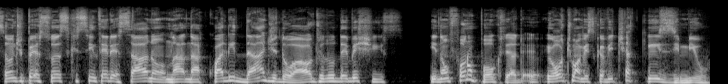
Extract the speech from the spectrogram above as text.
são de pessoas que se interessaram na, na qualidade do áudio do DBX. E não foram poucos. Eu, a última vez que eu vi tinha 15 mil.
